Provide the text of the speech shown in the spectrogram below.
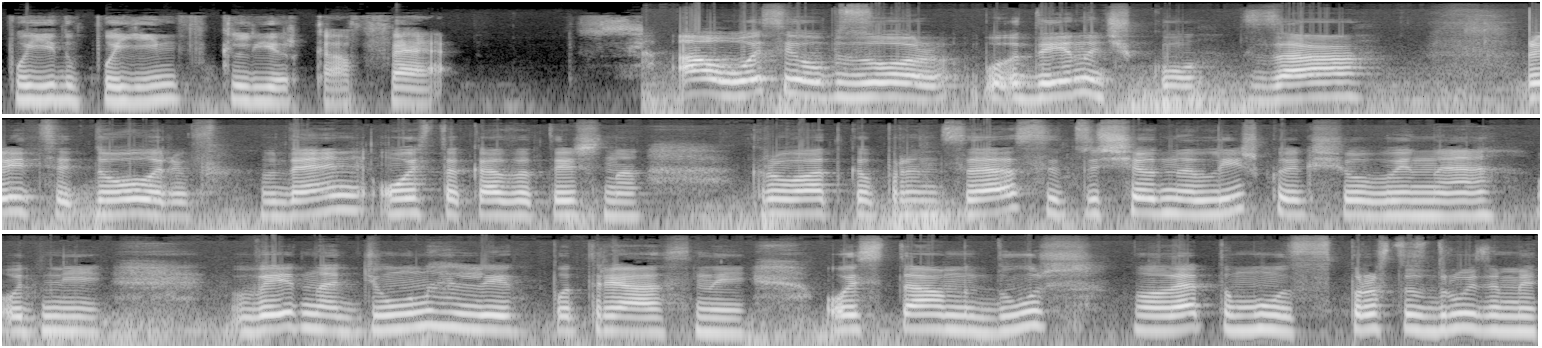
Поїду поїм в клір кафе. А ось і обзор будиночку за 30 доларів в день. Ось така затишна кроватка принцеси. Тут ще одне ліжко, якщо ви не одні. Видно джунглі потрясний. Ось там душ, але тому просто з друзями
